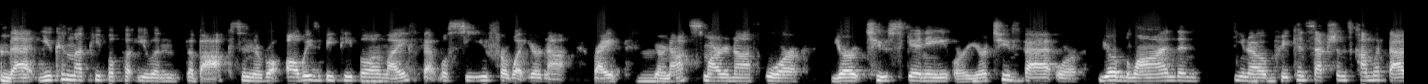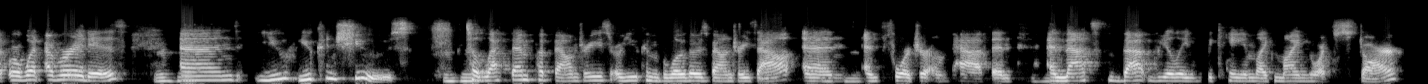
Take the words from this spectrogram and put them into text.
that you can let people put you in the box and there will always be people in life that will see you for what you're not, right? Mm. You're not smart enough or you're too skinny or you're too mm. fat or you're blonde and you know mm-hmm. preconceptions come with that or whatever it is. Mm-hmm. and you you can choose mm-hmm. to let them put boundaries or you can blow those boundaries out and mm-hmm. and forge your own path and mm-hmm. and that's that really became like my north star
